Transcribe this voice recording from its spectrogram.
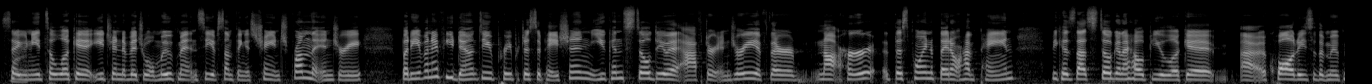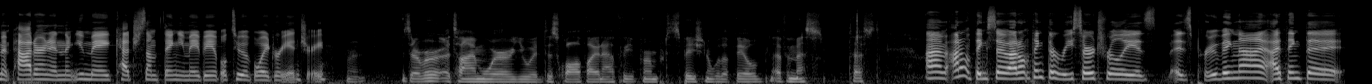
So right. you need to look at each individual movement and see if something has changed from the injury. But even if you don't do pre-participation, you can still do it after injury if they're not hurt at this point, if they don't have pain, because that's still going to help you look at uh, qualities of the movement pattern, and that you may catch something, you may be able to avoid re-injury. Right. Is there ever a time where you would disqualify an athlete from participation with a failed FMS test? Um, I don't think so. I don't think the research really is is proving that. I think that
